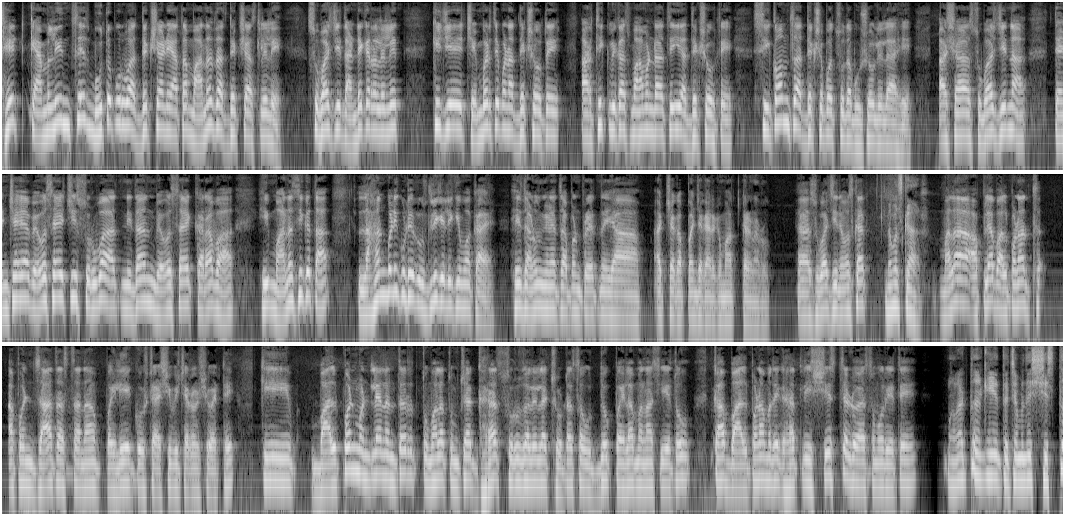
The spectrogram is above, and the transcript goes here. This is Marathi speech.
थेट कॅमलिनचेच भूतपूर्व अध्यक्ष आणि आता मानद अध्यक्ष असलेले सुभाषजी दांडेकर आलेले आहेत की जे चेंबरचे पण अध्यक्ष होते आर्थिक विकास महामंडळाचेही अध्यक्ष होते सीकॉमचं अध्यक्षपद सुद्धा भूषवलेलं आहे. अशा सुभाषजींना त्यांच्या या व्यवसायाची सुरुवात निदान व्यवसाय करावा ही मानसिकता लहानपणी कुठे रुजली गेली किंवा काय हे जाणून घेण्याचा आपण प्रयत्न या आजच्या गप्पांच्या कार्यक्रमात करणार आहोत. सुभाषजी नमस्कार. नमस्कार. मला आपल्या बालपणात आपण जात असताना पहिली एक गोष्ट अशी विचारावीशी वाटते की बालपण म्हटल्यानंतर तुम्हाला तुमच्या घरात सुरू झालेला छोटासा उद्योग पहिला मनाशी येतो का बालपणामध्ये घरातली शिस्त डोळ्यासमोर येते? मला वाटतं की त्याच्यामध्ये शिस्त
